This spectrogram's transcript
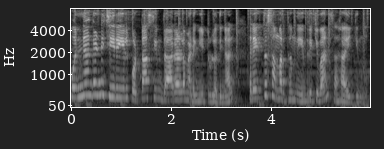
പൊന്നാങ്കണ്ണി ചീരയിൽ പൊട്ടാസ്യം ധാരാളം അടങ്ങിയിട്ടുള്ളതിനാൽ രക്തസമ്മർദ്ദം നിയന്ത്രിക്കുവാൻ സഹായിക്കുന്നു.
